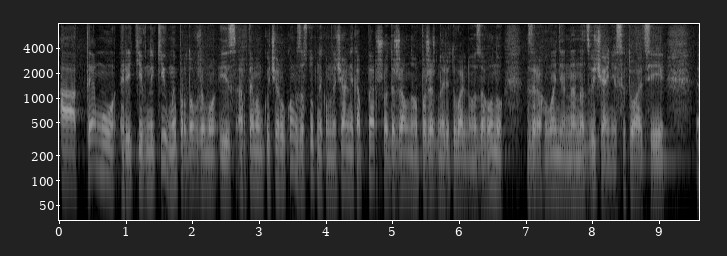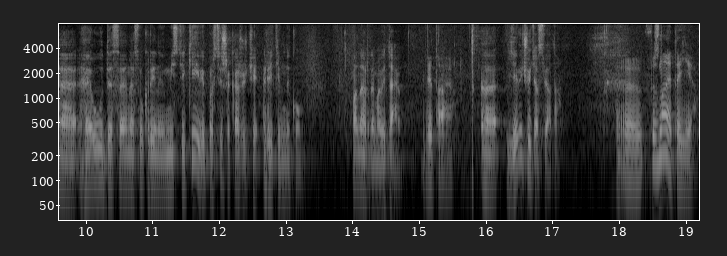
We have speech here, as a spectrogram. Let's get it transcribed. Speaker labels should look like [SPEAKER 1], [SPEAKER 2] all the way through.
[SPEAKER 1] А тему рятівників ми продовжимо із Артемом Кучеруком, заступником начальника першого державного пожежно-рятувального загону з реагування на надзвичайні ситуації е, ГУ ДСНС України в місті Києві, простіше кажучи, рятівником. Пане Артема, вітаю.
[SPEAKER 2] Вітаю.
[SPEAKER 1] Е, Є відчуття свята?
[SPEAKER 2] Е, Ви знаєте, є.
